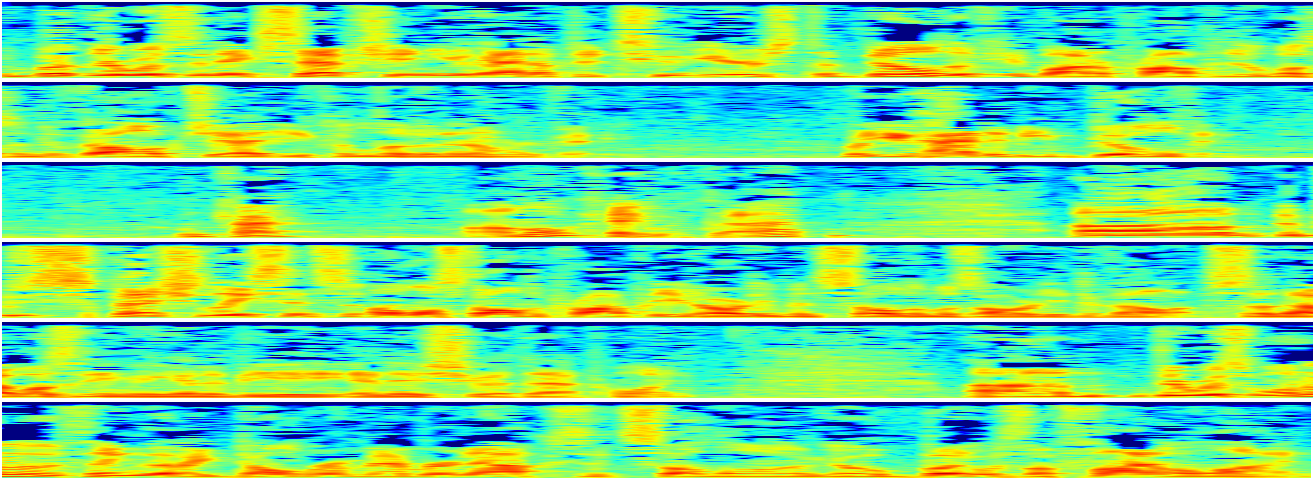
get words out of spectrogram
but there was an exception. You had up to two years to build. If you bought a property that wasn't developed yet, you could live in an RV. But you had to be building. Okay, I'm okay with that. Um, especially since almost all the property had already been sold and was already developed. So that wasn't even going to be an issue at that point. Um, there was one other thing that I don't remember now because it's so long ago, but it was the final line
